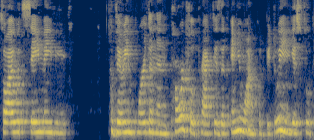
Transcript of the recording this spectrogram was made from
So i would say maybe a very important and powerful practice that anyone could be doing is to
